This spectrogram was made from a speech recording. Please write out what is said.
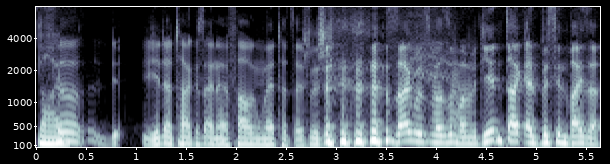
Nein. Jeder Tag ist eine Erfahrung mehr tatsächlich. Sagen wir es mal so. Man wird jeden Tag ein bisschen weiser.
